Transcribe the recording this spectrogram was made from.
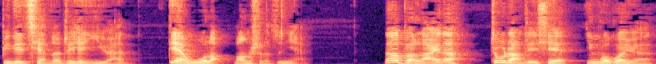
并且谴责这些议员玷污了王室的尊严。那本来呢，州长这些英国官员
